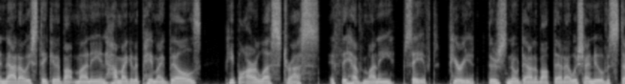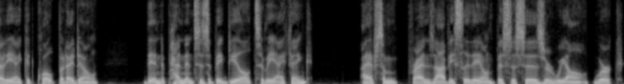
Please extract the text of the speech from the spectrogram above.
and not always thinking about money and how am I going to pay my bills people are less stressed if they have money saved, period. There's no doubt about that. I wish I knew of a study I could quote, but I don't. The independence is a big deal to me, I think. I have some friends, obviously, they own businesses or we all work.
